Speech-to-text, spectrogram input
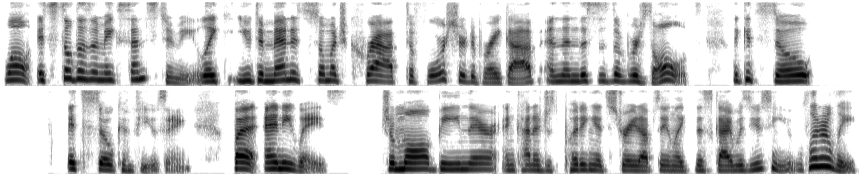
Well it still doesn't make sense to me. Like you demanded so much crap to force her to break up and then this is the result. Like it's so it's so confusing. But anyways jamal being there and kind of just putting it straight up saying like this guy was using you. Literally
